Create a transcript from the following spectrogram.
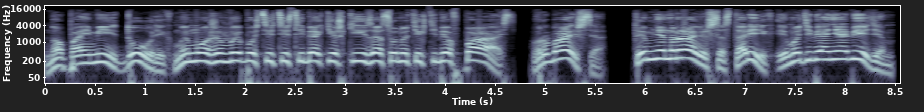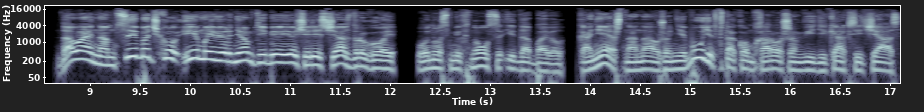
Но пойми, дурик, мы можем выпустить из тебя кишки и засунуть их тебе в пасть. Врубаешься? Ты мне нравишься, старик, и мы тебя не обидим. Давай нам цыпочку, и мы вернем тебе ее через час-другой». Он усмехнулся и добавил, «Конечно, она уже не будет в таком хорошем виде, как сейчас,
